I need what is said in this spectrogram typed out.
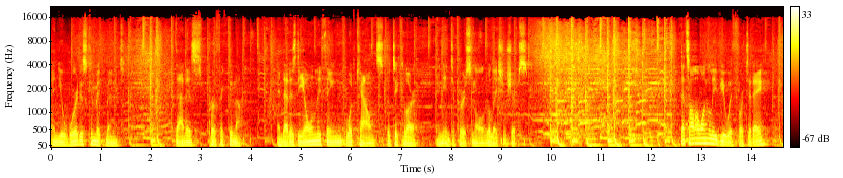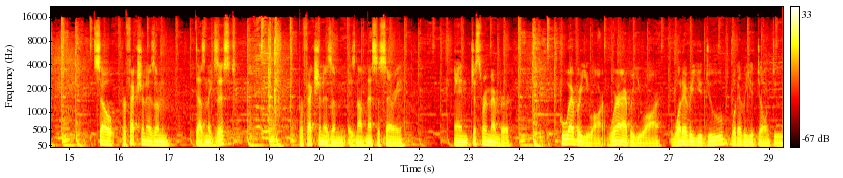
and your word is commitment, that is perfect enough. And that is the only thing what counts, particular in interpersonal relationships. That's all I want to leave you with for today. So, perfectionism doesn't exist. Perfectionism is not necessary. And just remember whoever you are, wherever you are, whatever you do, whatever you don't do,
